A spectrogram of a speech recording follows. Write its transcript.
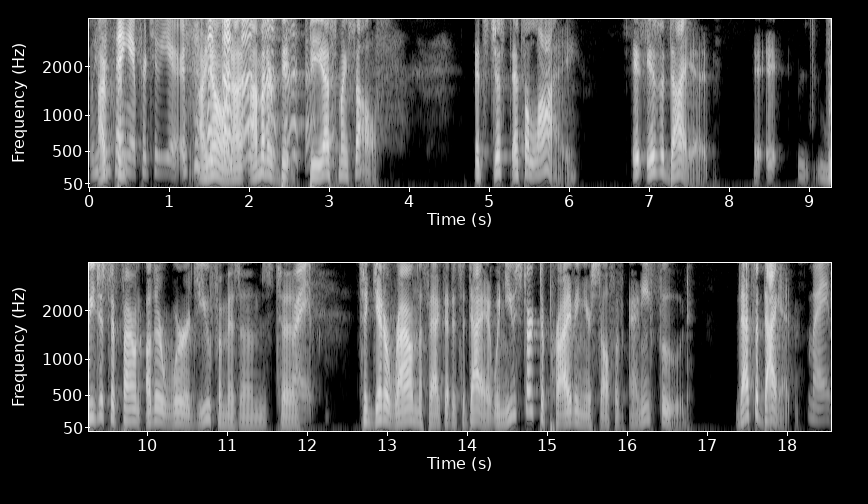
we've I've been saying been- it for two years I know, and I, I'm going to B- BS myself. It's just that's a lie. It is a diet. It, it, we just have found other words, euphemisms to right to get around the fact that it's a diet. When you start depriving yourself of any food, that's a diet. right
